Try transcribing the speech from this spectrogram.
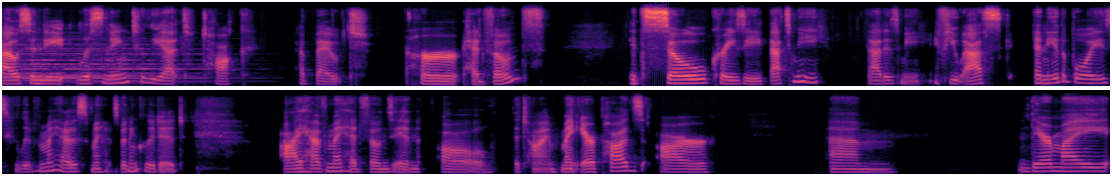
Wow, Cindy, listening to Liette talk about her headphones, it's so crazy. That's me. That is me. If you ask any of the boys who live in my house, my husband included, I have my headphones in all the time. My AirPods are um they're my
